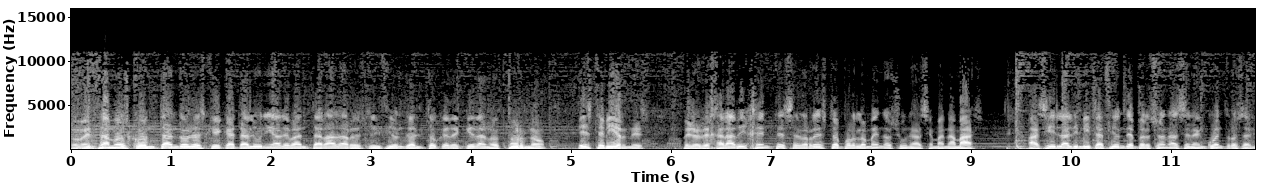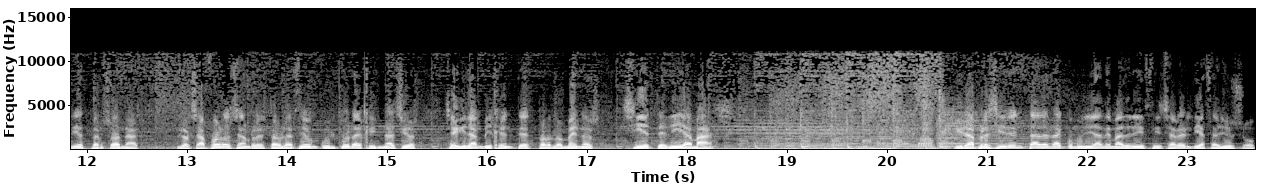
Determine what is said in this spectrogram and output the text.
Comenzamos contándoles que Cataluña levantará la restricción del toque de queda nocturno este viernes, pero dejará vigentes el resto por lo menos una semana más. Así la limitación de personas en encuentros a 10 personas, los aforos en restauración, cultura y gimnasios seguirán vigentes por lo menos 7 días más. Y la presidenta de la Comunidad de Madrid, Isabel Díaz Ayuso,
